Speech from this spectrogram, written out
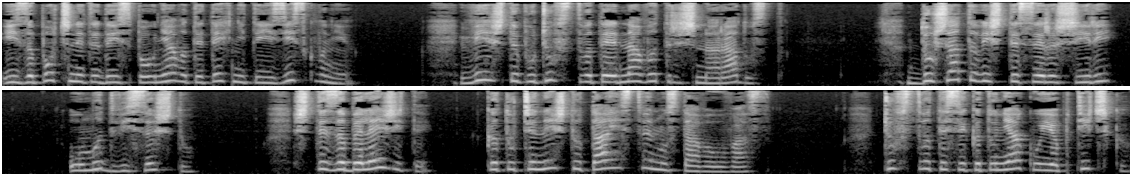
и започнете да изпълнявате техните изисквания, вие ще почувствате една вътрешна радост. Душата ви ще се разшири, умът ви също. Ще забележите, като че нещо тайнствено става у вас. Чувствате се като някоя птичка,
